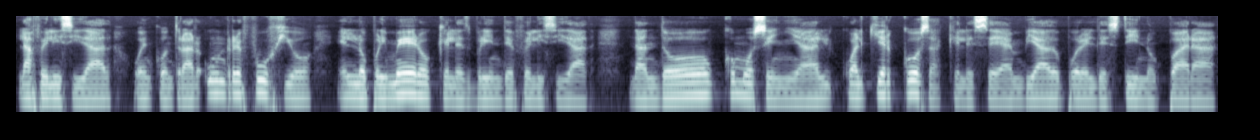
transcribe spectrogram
la felicidad o encontrar un refugio en lo primero que les brinde felicidad, dando como señal cualquier cosa que les sea enviado por el destino para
